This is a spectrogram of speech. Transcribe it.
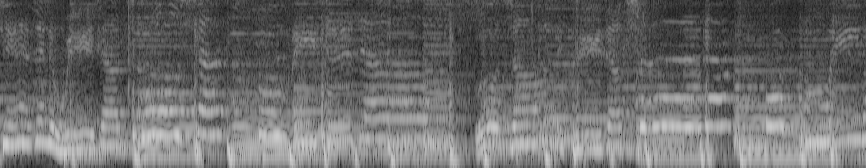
浅浅的微笑，就像乌梅子酱，我尝了你嘴角唇膏薄荷味道，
